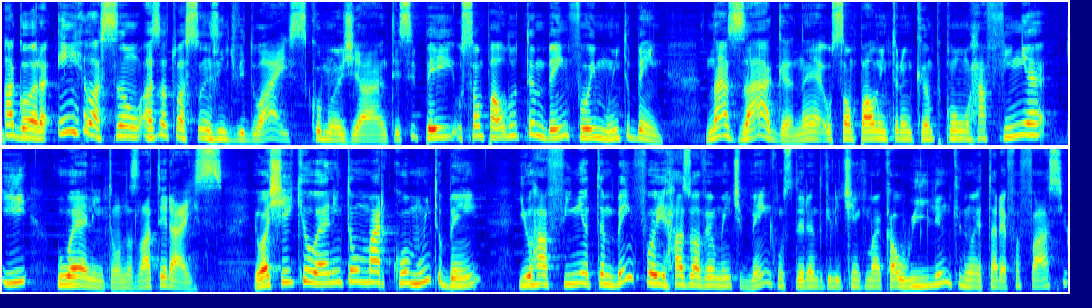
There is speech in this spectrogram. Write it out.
Agora, em relação às atuações individuais, como eu já antecipei, o São Paulo também foi muito bem. Na zaga, né, o São Paulo entrou em campo com Rafinha e o Wellington nas laterais. Eu achei que o Wellington marcou muito bem e o Rafinha também foi razoavelmente bem, considerando que ele tinha que marcar o William, que não é tarefa fácil.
